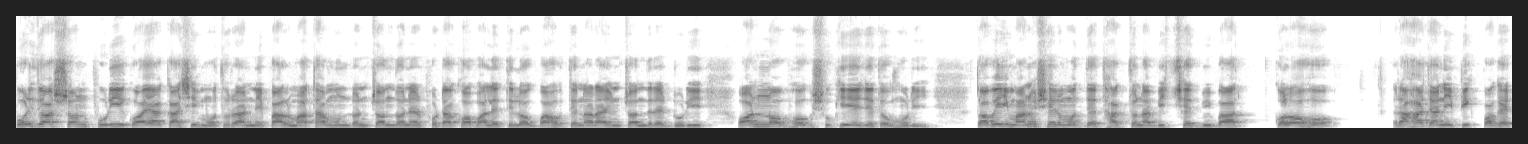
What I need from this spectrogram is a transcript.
পরিদর্শন, পুরী, গয়া, কাশী, মথুরা, নেপাল, মাথা, মুন্ডন, চন্দনের ফোঁটা, কপালে তিলক, বাহুতে নারায়ণ চন্দ্রের ডুরি, অন্ন, ভোগ, শুকিয়ে যেত ভুঁড়ি। তবেই মানুষের মধ্যে থাকতো না বিচ্ছেদ, বিবাদ, কলহ, রাহাজানি, পিকপকেট,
